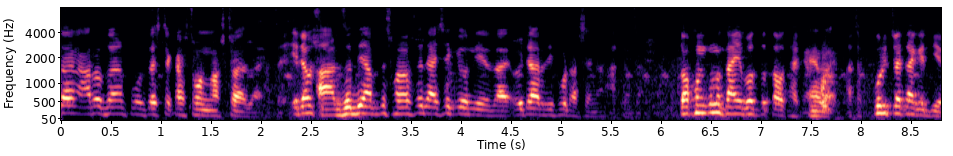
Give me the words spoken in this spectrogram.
ধরেন আরও ধরেন পঞ্চাশটা কাস্টমার নষ্ট হয়ে যায়। আচ্ছা আর যদি আপনি সরাসরি এসে কেউ নিয়ে যায় ওইটার রিপোর্ট আসে না। তখন কোনো দায়বদ্ধতাও থাকে না। হ্যাঁ আচ্ছা পরিচয়টা আগে দিয়ে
